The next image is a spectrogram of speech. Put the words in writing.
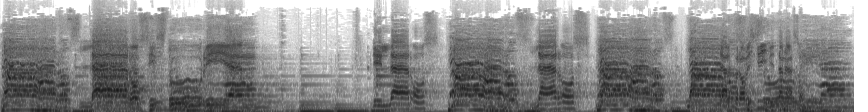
lär oss, lär oss historien. Det lär oss, lär oss, lär oss. lär oss, lär Därför har vi skrivit den här sången.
